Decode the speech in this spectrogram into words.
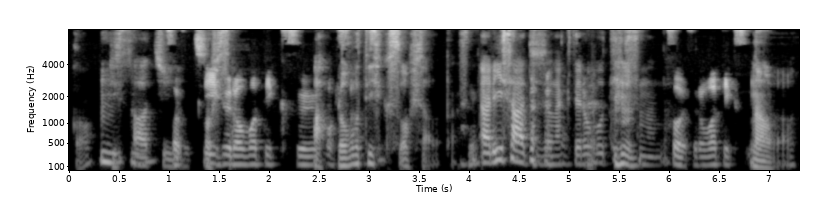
かな、うんリサーチそう。チーフロボティクスオフィサーあ、ロボティクスオフィサーだったんですね。あ、リサーチじゃなくてロボティクスなんだ。そうです、ロボティクス。なるほど。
